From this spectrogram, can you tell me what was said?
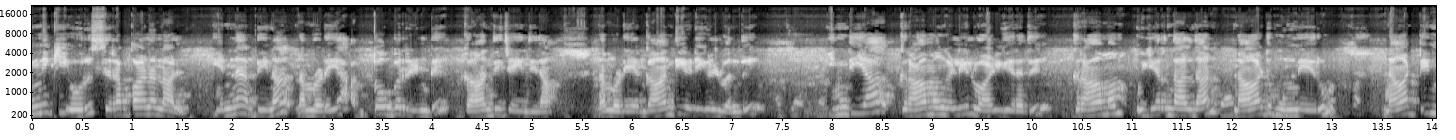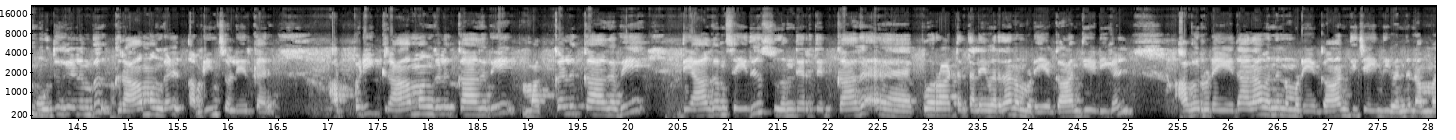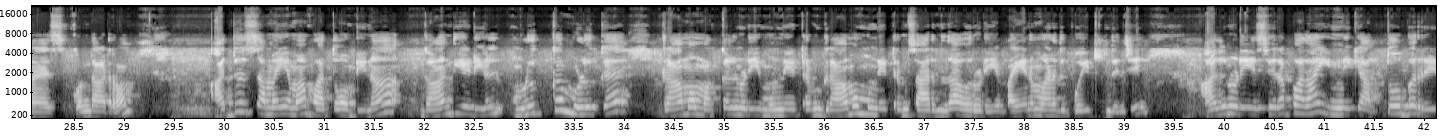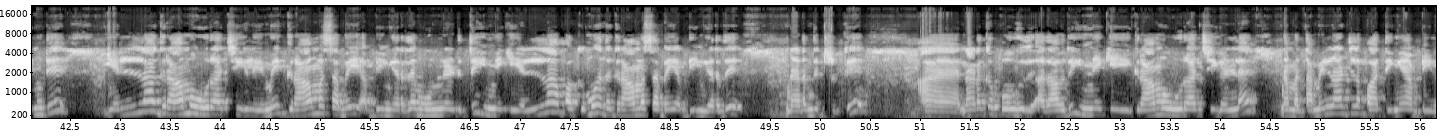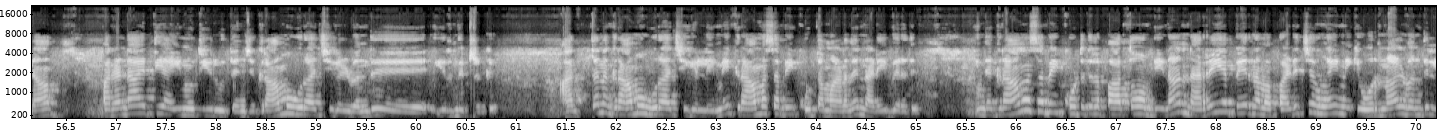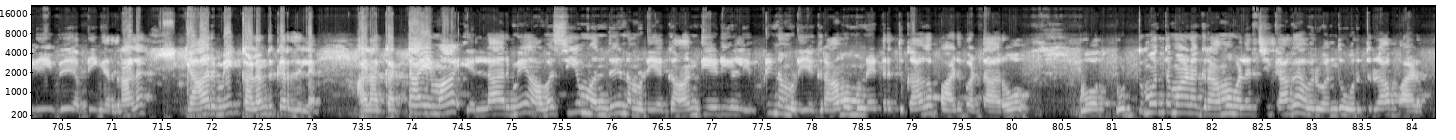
இன்னைக்கு ஒரு சிறப்பான நாள். என்ன அப்படின்னா நம்மளுடைய அக்டோபர் ரெண்டு காந்தி ஜெயந்தி தான். நம்மளுடைய காந்தியடிகள் வந்து இந்தியா கிராமங்களில் வாழ்கிறது. கிராமம் உயர்ந்தால்தான் நாடு முன்னேறும். நாட்டின் முதுகெலும்பு கிராமங்கள் அப்படின்னு சொல்லியிருக்காரு. அப்படி கிராமங்களுக்காகவே மக்களுக்காகவே தியாகம் செய்து சுதந்திரத்திற்காக போராட்ட தலைவர் தான் நம்முடைய காந்தியடிகள். அவருடைய இதெல்லாம் வந்து நம்முடைய காந்தி ஜெயந்தி வந்து நம்ம கொண்டாடுறோம். அது சமயமா பார்த்தோம் அப்படின்னா காந்தியடிகள் முழுக்க முழுக்க கிராம மக்களுடைய முன்னேற்றம் கிராம முன்னேற்றம் சார்ந்து தான் அவருடைய பயணமானது போயிட்டு இருந்துச்சு அதனுடைய சிறப்பாக தான் இன்னைக்கு அக்டோபர் ரெண்டு எல்லா கிராம ஊராட்சிகளையுமே கிராம சபை அப்படிங்கிறத முன்னெடுத்து இன்னைக்கு எல்லா பக்கமும் அந்த கிராம சபை அப்படிங்கிறது நடந்துட்டு இருக்கு நடக்க போகுது. அதாவது இன்னைக்கு கிராம ஊராட்சிகள்ல நம்ம தமிழ்நாட்டில் பார்த்தீங்க அப்படின்னா பன்னெண்டாயிரத்தி ஐநூத்தி இருபத்தஞ்சு கிராம ஊராட்சிகள் வந்து இருந்துட்டு இருக்கு அத்தனை கிராம ஊராட்சிகள்லையுமே கிராம சபை கூட்டமானது நடைபெறுது. இந்த கிராம சபை கூட்டத்துல பார்த்தோம் அப்படின்னா நிறைய பேர் நம்ம படிச்சவங்க இன்னைக்கு ஒரு நாள் வந்து லீவு அப்படிங்கறதுனால யாருமே கலந்துக்கிறது இல்லை. ஆனா கட்டாயமா எல்லாருமே அவசியம் வந்து நம்மளுடைய காந்தியடிகள் எப்படி நம்மளுடைய கிராம முன்னேற்றத்துக்காக பாடுபட்டாரோ ஒ- ஒட்டுமொத்தமான கிராம வளர்ச்சிக்காக அவர் வந்து ஒருத்தரா பாட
